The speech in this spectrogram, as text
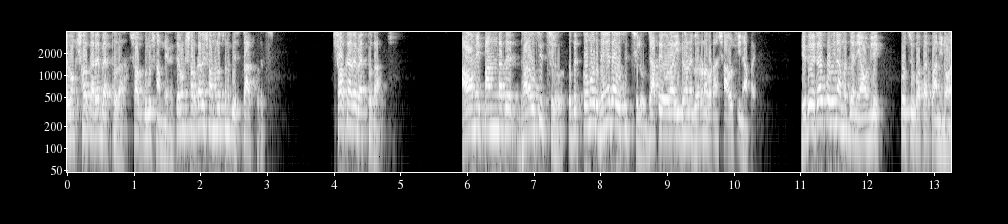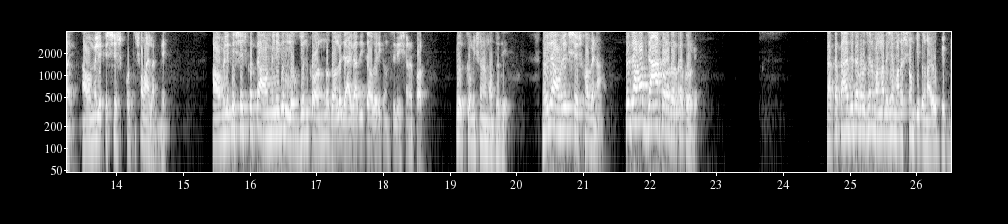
এবং সরকারের ব্যর্থতা, সবগুলো সামনে এনেছে এবং সরকারের সমালোচনা দিয়ে স্টার্ট করেছে। সরকারের ব্যর্থতা। আওয়ামী পান্ডাদের ধরা উচিত ছিল, ওদের কোমর ভেঙে দেওয়া উচিত ছিল, যাতে ওরা এই ধরনের ঘটনা ঘটনা সাহসী না পায়। যদিও এটাও করি না, আমরা জানি আওয়ামী লীগ প্রচুর পাতার পানি নয়, আওয়ামী লীগকে শেষ করতে সময় লাগবে। আওয়ামী লীগকে শেষ করতে আওয়ামী লীগের লোকজনকে অন্য দলে জায়গা দিতে হবে রিকনসিলিয়েশনের পর ট্রুথ কমিশনের মধ্য দিয়ে। নইলে আওয়ামী লীগ শেষ হবে না। জামাত যা করা দরকার করবে। ডাক্তার তাহা যেটা বলছেন, বাংলাদেশের মানুষ শঙ্কিত নয়, উদ্বিগ্ন।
